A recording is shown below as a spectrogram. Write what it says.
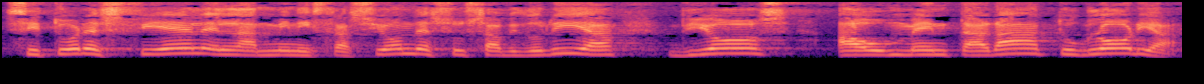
si tú eres fiel en la administración de su sabiduría, Dios aumentará tu gloria.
